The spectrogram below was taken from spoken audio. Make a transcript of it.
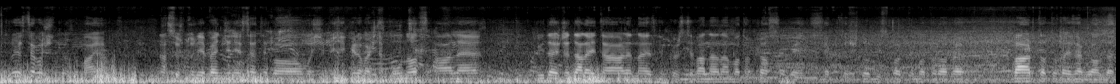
27 maja. Nas już tu nie będzie niestety, bo musimy się kierować na północ, ale widać, że dalej ta arena jest wykorzystywana na motocrossy, więc jak ktoś lubi sporty motorowe, warto tutaj zaglądać.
